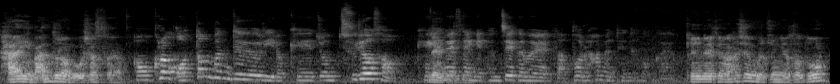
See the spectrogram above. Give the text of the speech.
다행히 만들어 놓으셨어요. 어, 그럼 어떤 분들이 이렇게 좀 줄여서. 개인회생의 변제금을 납부를 하면 되는 건가요? 개인회생을 하시는 분 중에서도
